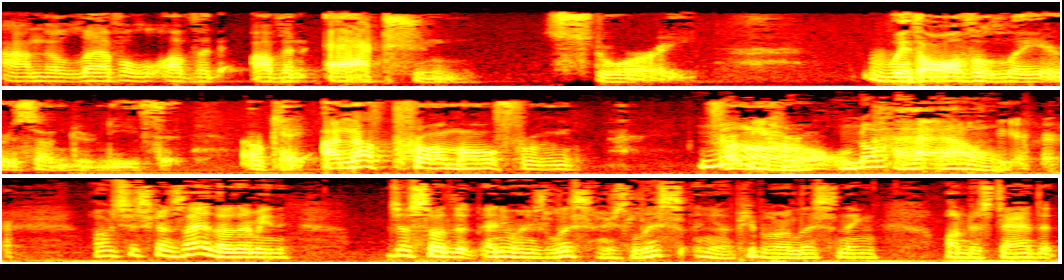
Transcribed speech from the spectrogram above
on the level of an of an action story with all the layers underneath it. Okay, enough promo from from No, your old not at all. here. I was just going to say though. I mean, just so that anyone who's listening, who's listening, you know, people who are listening, understand that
